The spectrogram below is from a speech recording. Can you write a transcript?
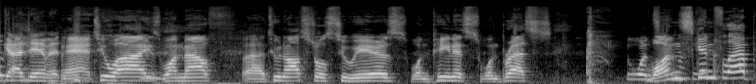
Ah, God damn it. and two eyes, one mouth, uh, two nostrils, two ears, one penis, one breast, one, one skin flap.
